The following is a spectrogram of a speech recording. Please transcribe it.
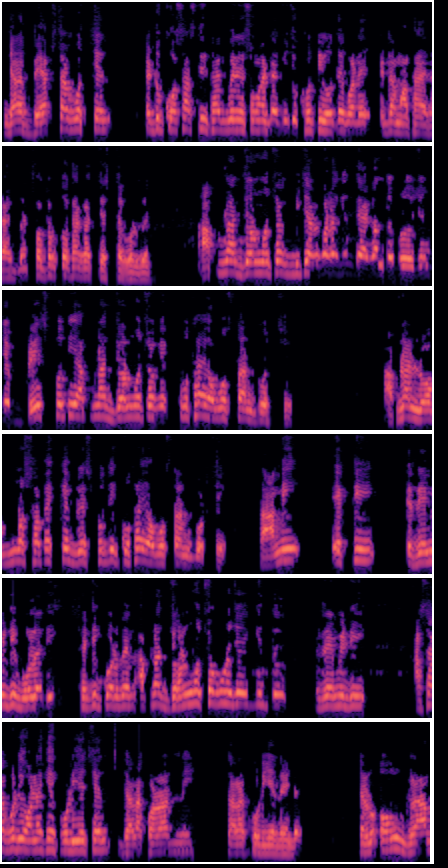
যারা ব্যবসা করছেন, একটু কষাস্তি থাকবেন এই সময়টা কিছু ক্ষতি হতে পারে, এটা মাথায় রাখবেন, সতর্ক থাকার চেষ্টা করবেন। আপনার জন্মচক বিচার করা কিন্তু একান্ত প্রয়োজন যে বৃহস্পতি আপনার জন্মচকে কোথায় অবস্থান করছে। আপনার লগ্ন সাপেক্ষে বৃহস্পতি কোথায় অবস্থান করছে। তা আমি একটি রেমেডি বলে দিই, সেটি করবেন। আপনার জন্মচক অনুযায়ী কিন্তু রেমেডি আশা করি অনেকে করিয়েছেন, যারা করাননি তারা করিয়ে নেবেন। কারণ ওং গ্রাম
